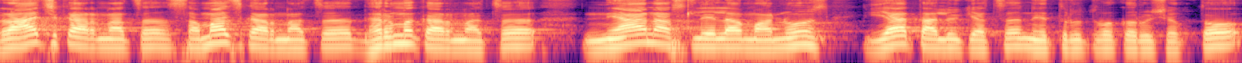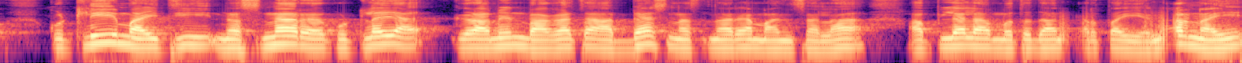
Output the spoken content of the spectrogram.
राजकारणाचं समाजकारणाचं धर्मकारणाचं ज्ञान असलेला माणूस या तालुक्याचं नेतृत्व करू शकतो. कुठलीही माहिती नसणारं कुठलंही ग्रामीण भागाचा अभ्यास नसणाऱ्या माणसाला आपल्याला मतदान करता येणार नाही.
